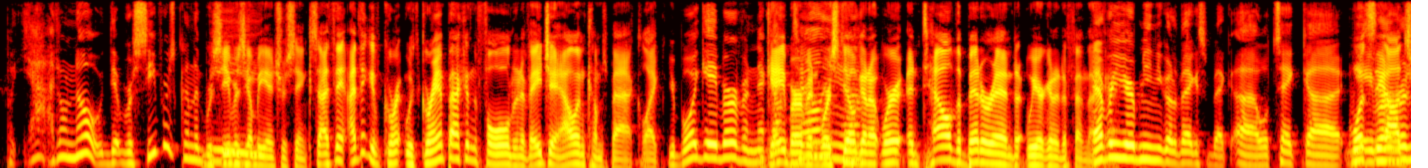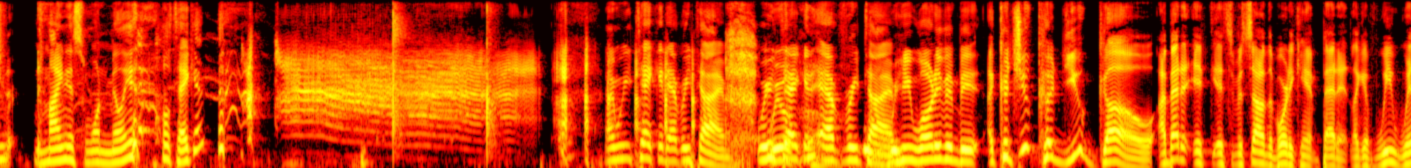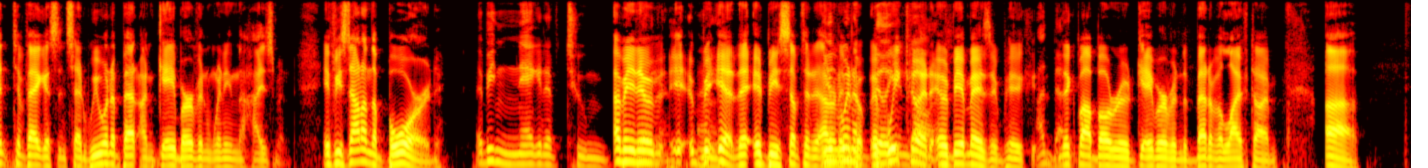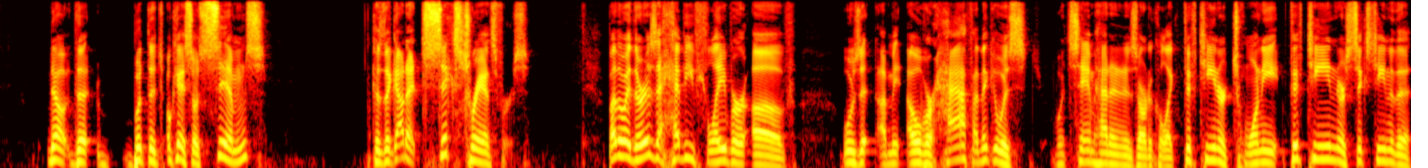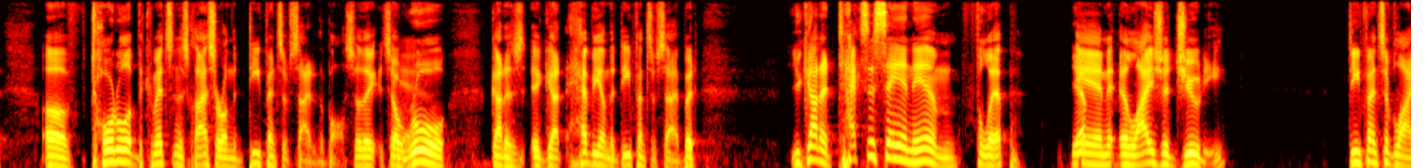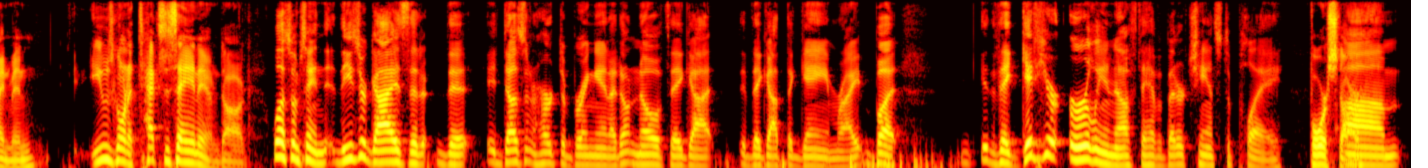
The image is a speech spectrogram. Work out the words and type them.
but yeah, I don't know. The receiver's going to be Receiver's going to be interesting because I think I think if Grant, with Grant back in the fold and if Ajay Allen comes back, like your boy Gabe Ervin. Nick, Gabe I'm Ervin, we're you, still gonna we're until the bitter end. We are gonna defend that. Every guy. year, me and you go to Vegas. Beck, uh, we'll take uh, What's Gabe the odds Ervin minus one million. we'll take it, and we take it every time. We, We- take it every time. He won't even be. uh, Could you? Could you go? I bet it, it, it's if it's not on the board, he can't bet it. Like if we went to Vegas and said we want to bet on Gabe Ervin winning the Heisman. If he's not on the board, It'd be negative two. I mean, it would, it'd be, yeah, it'd be something. I don't win even a know. If we could, it would be amazing. Nick Bahe Borude, Gabe Ervin, the bet of a lifetime. Uh, no, the but the okay. So Sims, because they got it six transfers. By the way, there is a heavy flavor of what was it? I mean, over half. I think it was what Sam had in his article, like fifteen or 20, 15 or sixteen of the of total of the commits in this class are on the defensive side of the ball. So they so Rhule got his it got heavy on the defensive side, but you got a Texas A&M flip Yep. in Elijah Jeudy, defensive lineman. He was going to Texas A&M, dog. Well, that's what I'm saying. These are guys that that it doesn't hurt to bring in. I don't know if they got if they got the game right, but they get here early enough, they have a better chance to play. Four star. Um,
